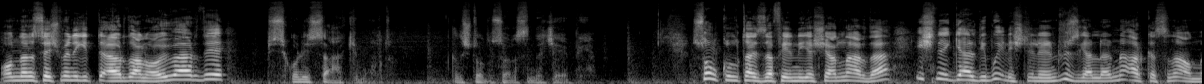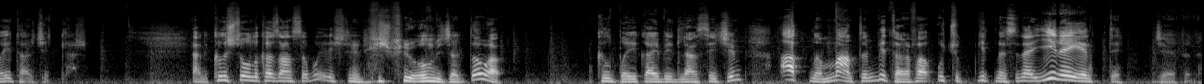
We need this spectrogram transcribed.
Onların seçmeni gitti Erdoğan oy verdi. Psikolojisi hakim oldu. Kılıçdaroğlu sonrasında CHP'ye. Son kurultay zaferini yaşayanlar da işine geldiği bu eleştirilerin rüzgarlarını arkasına almayı tercih ettiler. Yani Kılıçdaroğlu kazansa bu eleştirilerin hiçbiri olmayacaktı ama kıl payı kaybedilen seçim aklın mantığın bir tarafa uçup gitmesine yine yetti CHP'de.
